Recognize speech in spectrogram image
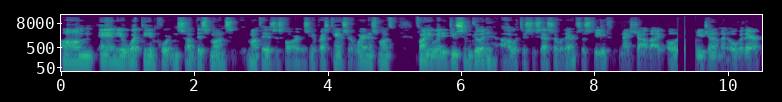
um, and you know what the importance of this month month is as far as you know breast cancer awareness month finding a way to do some good uh, with their success over there. So steve nice job. By all of you gentlemen over there.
